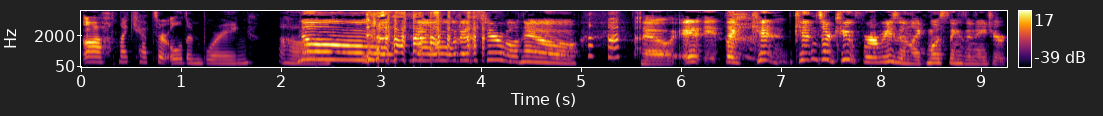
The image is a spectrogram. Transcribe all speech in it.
Oh, my cats are old and boring. Um, No, no, that's terrible. No, no. It, it like kitten, kittens are cute for a reason. Like most things in nature,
